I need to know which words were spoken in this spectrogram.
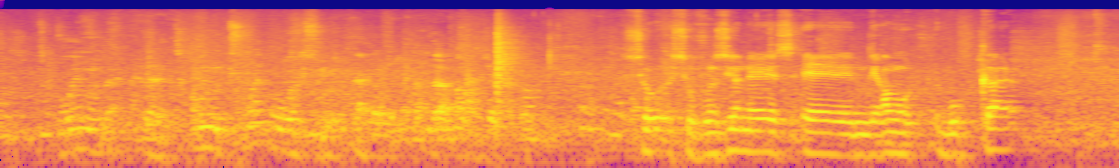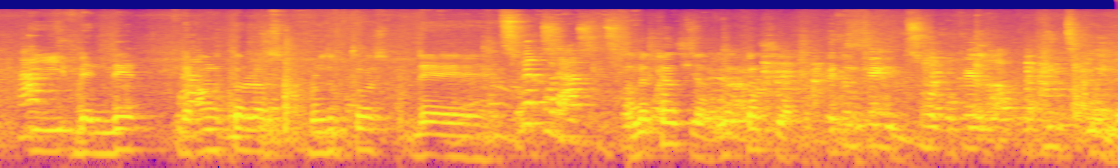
آه، تقوم بالتكوين والتسويق وكذلك آه، آه، البحث والتسويق التكوين والبحث آه، التكوين والتسويق والتسويق لا ما su, su función es, eh, digamos, buscar y vender, digamos, todos los productos de, التسويق والعصر الميركانسيا الميركانسيا اذا كاين التسويق وكاين العرض وكاين التكوين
